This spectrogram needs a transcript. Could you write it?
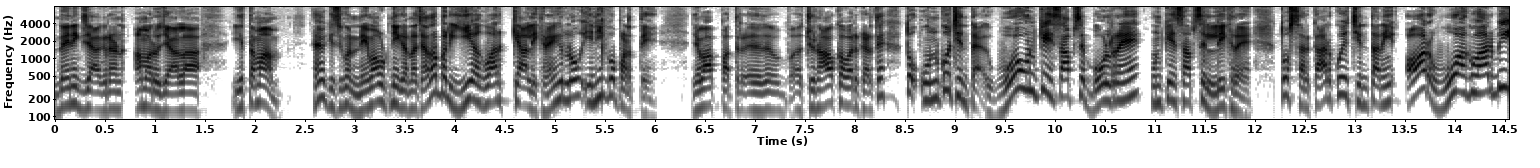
दैनिक जागरण अमर उजाला ये तमाम है किसी को नेम आउट नहीं करना चाहता पर ये अखबार क्या लिख रहे हैं लोग इन्हीं को पढ़ते हैं। जब आप पत्र चुनाव कवर करते हैं तो उनको चिंता है। वो उनके हिसाब से बोल रहे हैं, उनके हिसाब से लिख रहे हैं। तो सरकार को ये चिंता नहीं। और वो अखबार भी,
